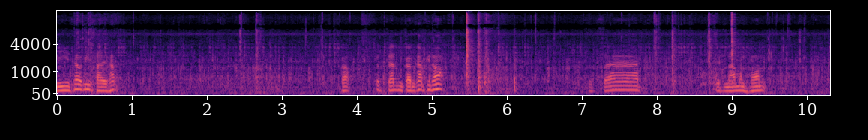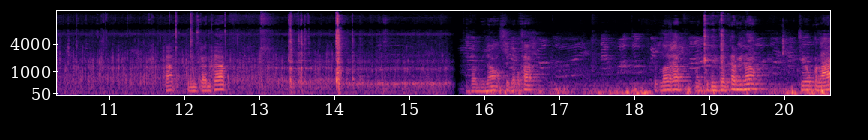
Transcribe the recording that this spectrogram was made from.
มีเท่าที่ใส่ครับ ครับจัดกันกันครับพี่น้องแซ่บกดน้ำมันฮ้อน ครับกินกันครับ ครับพี่น้องเสร็จแล้วครับเรียบร้อยครับมากินกันครับพี่น้องเจียวปลา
